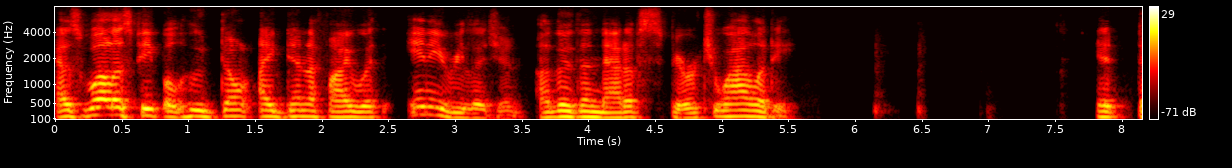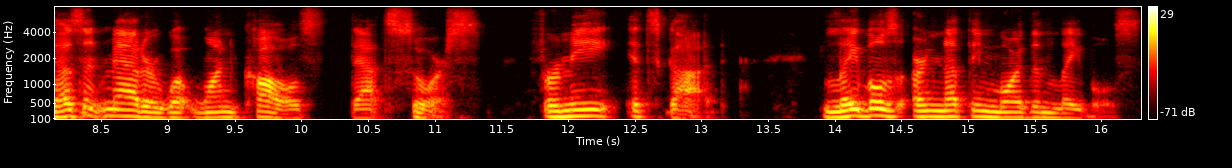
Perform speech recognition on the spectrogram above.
as well as people who don't identify with any religion other than that of spirituality. It doesn't matter what one calls that source. For me, it's God. Labels are nothing more than labels.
